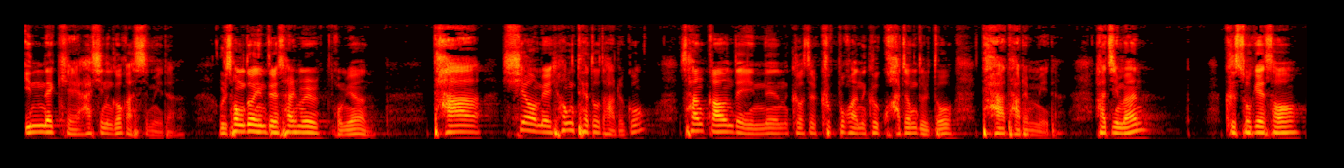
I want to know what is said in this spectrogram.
인내케 하시는 것 같습니다. 우리 성도님들의 삶을 보면 다 시험의 형태도 다르고 산 가운데 있는 그것을 극복하는 그 과정들도 다 다릅니다. 하지만 그 속에서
